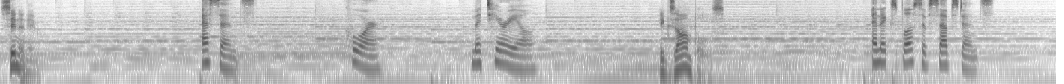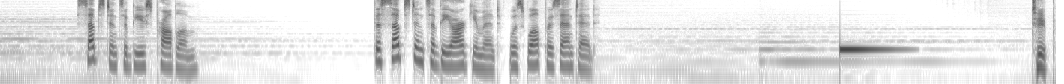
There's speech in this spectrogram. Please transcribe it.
Synonym Essence Core Material Examples An explosive substance. Substance abuse problem. The substance of the argument was well presented. Tip.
